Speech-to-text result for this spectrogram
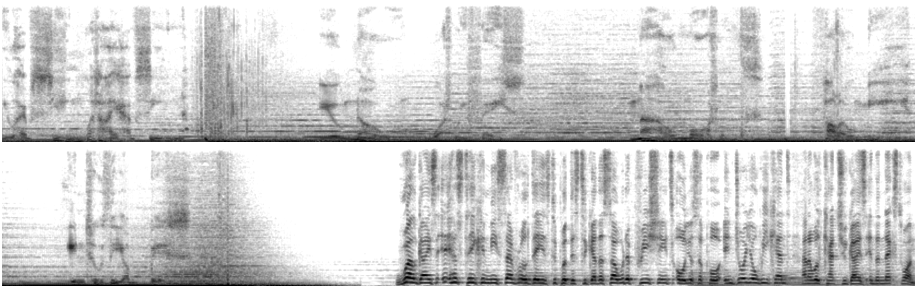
You have seen what I have seen. You know Now, mortals, follow me into the abyss. Well guys, it has taken me several days to put this together, so I would appreciate all your support. Enjoy your weekend, and I will catch you guys in the next one.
